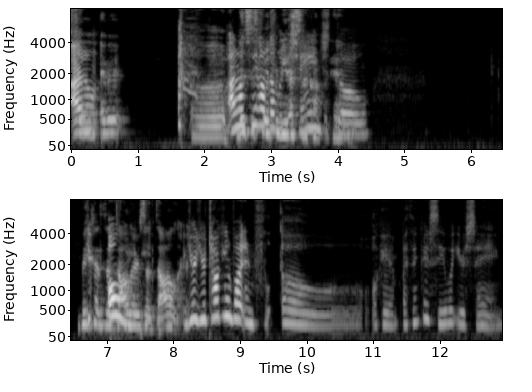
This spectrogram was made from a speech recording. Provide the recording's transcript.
I don't- Every, Uh, I don't see how that would That's not change comprehend. though. Because the oh, dollar's a dollar. You're you're talking about infl. Oh, okay. I think I see what you're saying.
